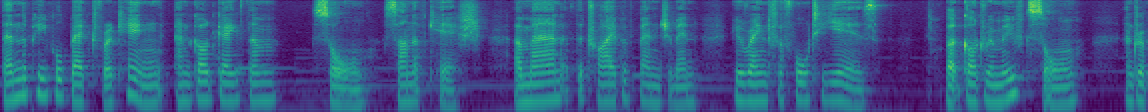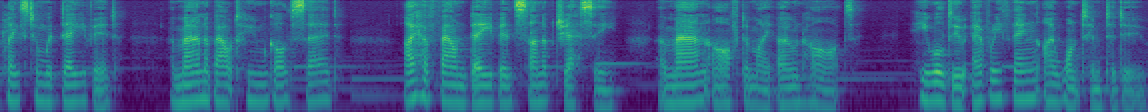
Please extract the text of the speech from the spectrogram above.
Then the people begged for a king, and God gave them Saul, son of Kish, a man of the tribe of Benjamin, who reigned for forty years. But God removed Saul and replaced him with David, a man about whom God said, I have found David, son of Jesse, a man after my own heart. He will do everything I want him to do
